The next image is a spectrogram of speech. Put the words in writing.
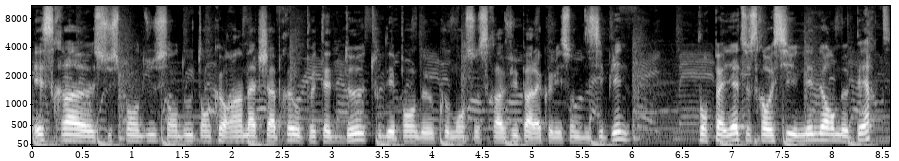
et sera euh, suspendu sans doute encore un match après ou peut-être deux, tout dépend de comment ce sera vu par la commission de discipline. Pour Payet, ce sera aussi une énorme perte.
